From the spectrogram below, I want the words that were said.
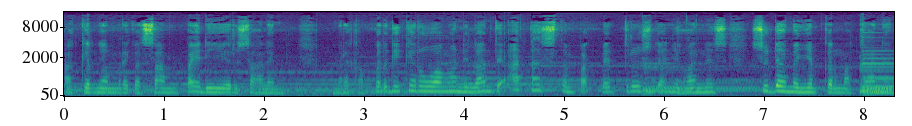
Akhirnya mereka sampai di Yerusalem. Mereka pergi ke ruangan di lantai atas tempat Petrus dan Yohanes sudah menyiapkan makanan.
